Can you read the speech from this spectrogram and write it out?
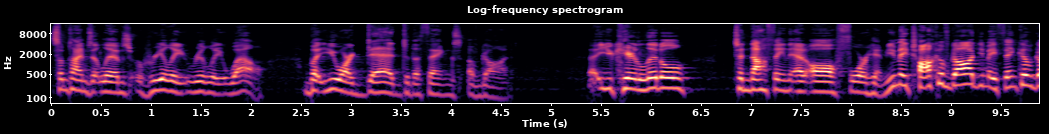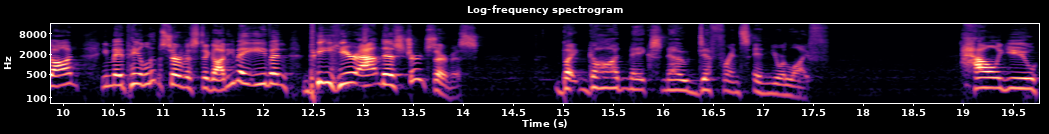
Sometimes it lives really, really well, but you are dead to the things of God. You care little to nothing at all for him. You may talk of God, you may think of God, you may pay lip service to God, you may even be here at this church service, but God makes no difference in your life. How you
